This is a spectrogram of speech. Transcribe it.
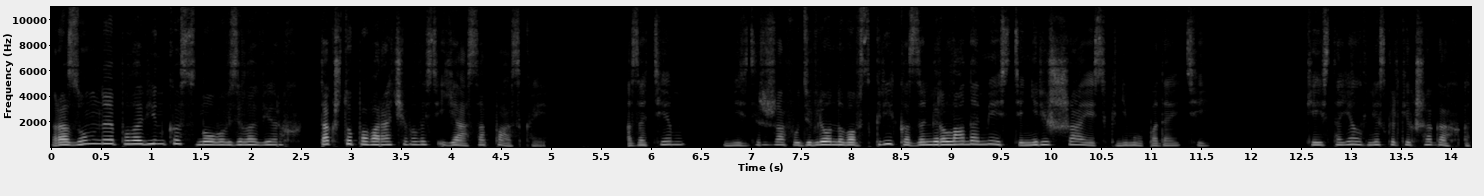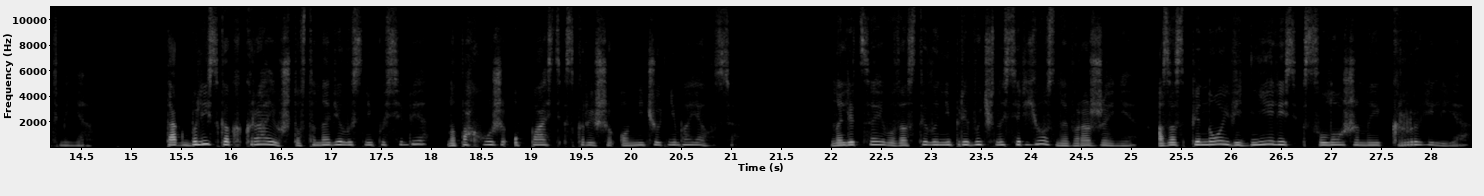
Разумная половинка снова взяла верх, так что поворачивалась я с опаской а затем, не сдержав удивленного вскрика, замерла на месте, не решаясь к нему подойти. Кей стоял в нескольких шагах от меня. Так близко к краю, что становилось не по себе, но, похоже, упасть с крыши он ничуть не боялся. На лице его застыло непривычно серьезное выражение, а за спиной виднелись сложенные крылья,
